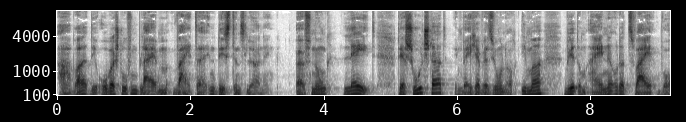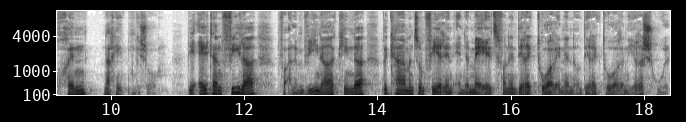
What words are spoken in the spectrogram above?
aber die Oberstufen bleiben weiter in Distance Learning. Öffnung Late. Der Schulstart, in welcher Version auch immer, wird um eine oder zwei Wochen nach hinten geschoben. Die Eltern vieler, vor allem Wiener Kinder, bekamen zum Ferienende Mails von den Direktorinnen und Direktoren ihrer Schulen.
